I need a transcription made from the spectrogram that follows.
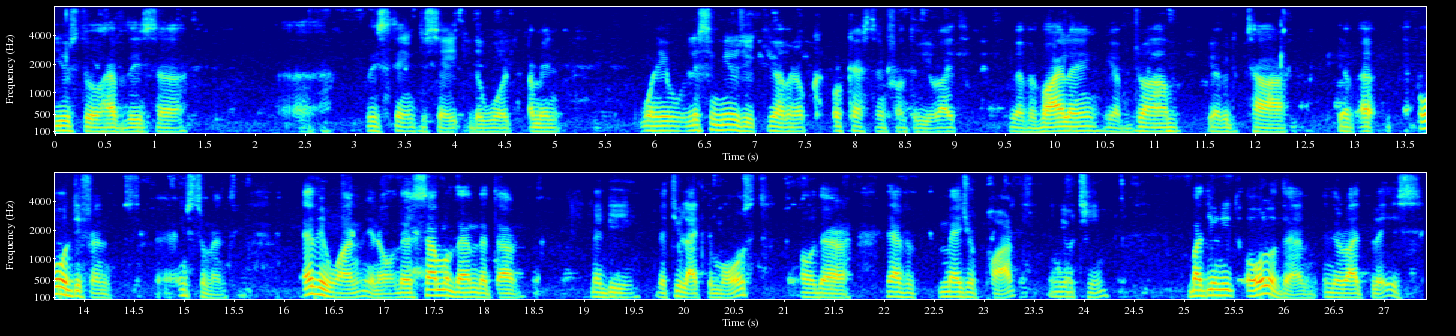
used to have this uh, uh, this thing to say to the world. I mean, when you listen music, you have an orchestra in front of you, right? You have a violin, you have a drum, you have a guitar, you have uh, all different uh, instruments. Everyone, you know, there's some of them that are maybe that you like the most, or they're they have a major part in your team, but you need all of them in the right place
